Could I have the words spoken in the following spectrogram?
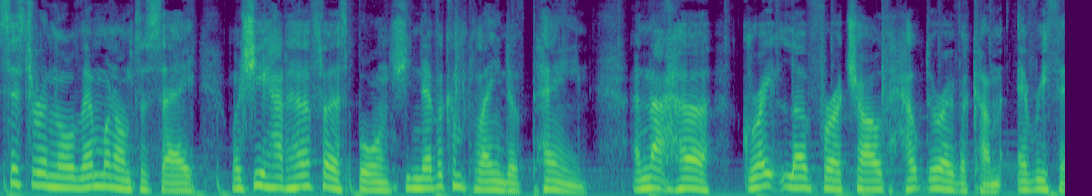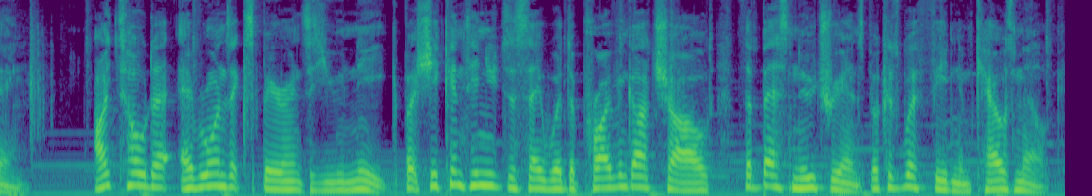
Sister in law then went on to say when she had her firstborn, she never complained of pain, and that her great love for her child helped her overcome everything. I told her everyone's experience is unique, but she continued to say we're depriving our child the best nutrients because we're feeding him cow's milk.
